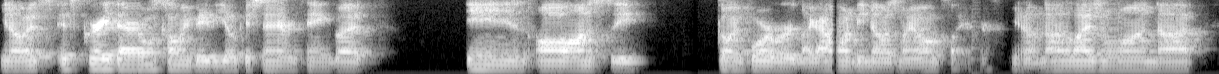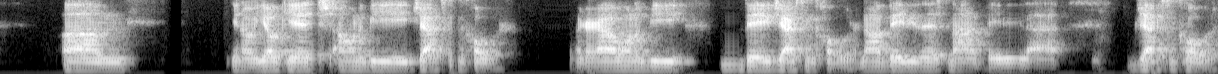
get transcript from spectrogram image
you know it's it's great that everyone's calling me Baby Jokic and everything, but in all honesty, going forward, like I want to be known as my own player. You know, not Olajuwon, not um, you know Jokic. I want to be Jaxon Kohler. Like I want to be big Jaxon Kohler, not baby this, not baby that. Jaxon Kohler.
